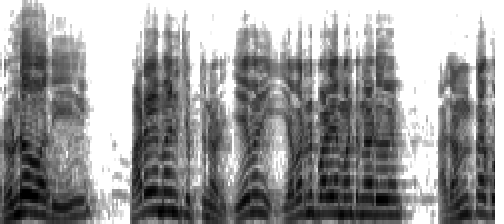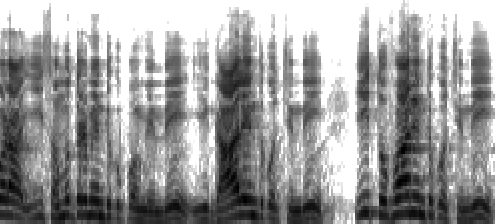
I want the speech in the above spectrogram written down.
రెండవది పడేయమని చెప్తున్నాడు. ఏమని? ఎవరిని పడేయమంటున్నాడు? అదంతా కూడా ఈ సముద్రం ఎందుకు పొంగింది? ఈ గాలి ఎందుకు వచ్చింది? ఈ తుఫాన్ ఎందుకు వచ్చింది?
